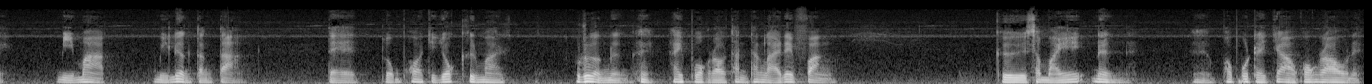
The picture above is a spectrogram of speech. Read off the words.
นี่มีมากมีเรื่องต่างๆ แต่หลวงพ่อจะยกขึ้นมาเรื่องหนึ่ง ให้พวกเราท่านทั้งหลายได้ฟัง คือสมัยหนึ่งพระพุทธเจ้าของเราเนี่ย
